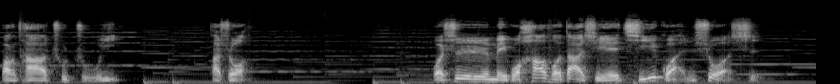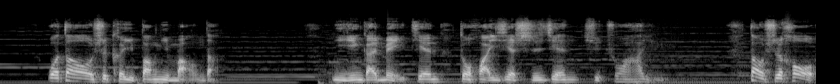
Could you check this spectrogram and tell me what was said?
帮他出主意。他说。我是美国哈佛大学企管硕士，我倒是可以帮你忙的。你应该每天多花一些时间去抓鱼，到时候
